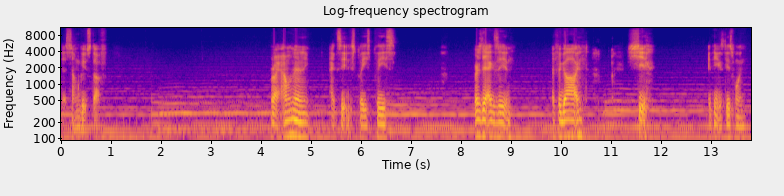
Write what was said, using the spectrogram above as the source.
there's some good stuff. Right, I'm gonna exit this place, please. Where's the exit? I forgot. Shit. I think it's this one.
